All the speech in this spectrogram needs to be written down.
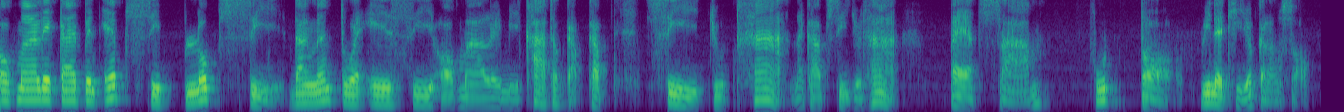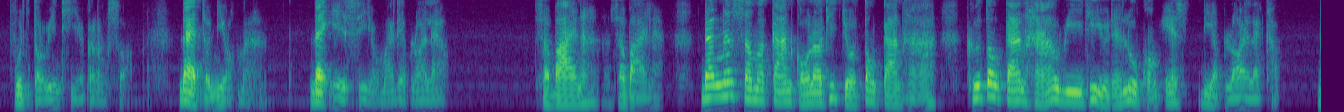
ออกมาเลยกลายเป็น F 10ลบ4ดังนั้นตัว AC ออกมาเลยมีค่าเท่ากับครับ 4.5 นะครับ 4.583 ฟุตต่อวินาทียกกำลังสองฟุตต่อวินาทียกกำลังสองได้ตัวนี้ออกมา ได้ AC ออกมาเรียบร้อยแล้ว สบายนะ สบายแล้ว ดังนั้นสมการของเราที่โจทย์ต้องการหา คือต้องการหา v ที่อยู่ในรูปของ s เรียบร้อยแล้วครับ v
